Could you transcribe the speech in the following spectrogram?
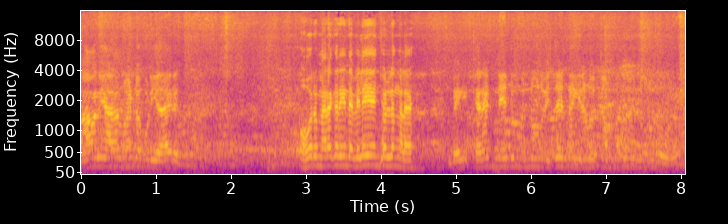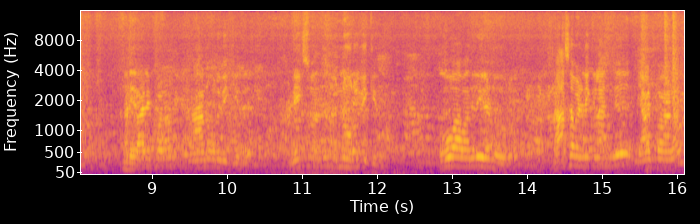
பாவனையாளர் வேண்டக்கூடியதாக இருக்கு ஒவ்வொரு மரக்கறியின் விலையையும் சொல்லுங்களேன். கேரட் நேற்று முந்நூறு விற்று இன்றைக்கு இருநூற்றம்பது முந்நூறு நூறு தக்காளி பழம் நானூறு விற்கிது லீக்ஸ் வந்து முந்நூறு விற்கிது கோவா வந்து இருநூறு ராசவள்ளிக்கிழங்கு யாழ்ப்பாணம்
